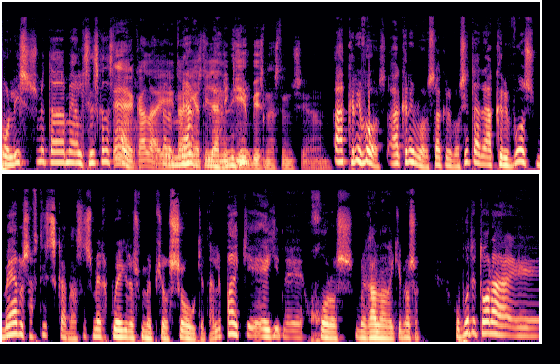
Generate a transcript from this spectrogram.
πωλήσεις με, τα, με αλυσίδες καταστημάτων. Ε, καλά, ήταν, ήταν για τη λιανική δηλαδή. business στην ουσία. Ακριβώς, ακριβώς, ακριβώς. Ήταν ακριβώς μέρος αυτής της κατάστασης μέχρι που έγινε με πιο show και τα λοιπά και έγινε χώρος μεγάλων ανακοινώσεων. Οπότε τώρα ε,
